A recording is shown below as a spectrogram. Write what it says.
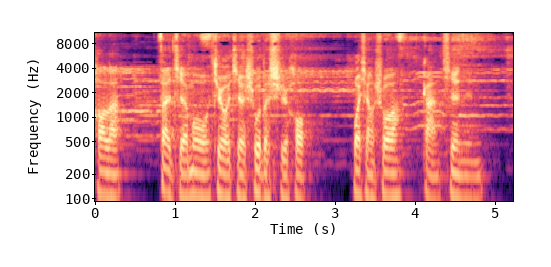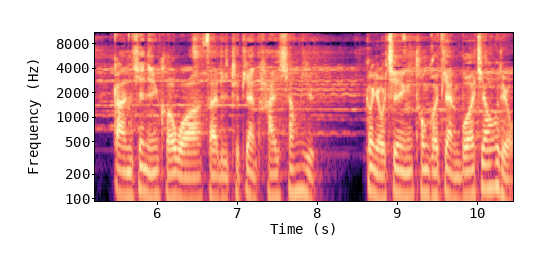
好了，在节目就要结束的时候，我想说感谢您，感谢您和我在励志电台相遇。更有幸通过电波交流。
